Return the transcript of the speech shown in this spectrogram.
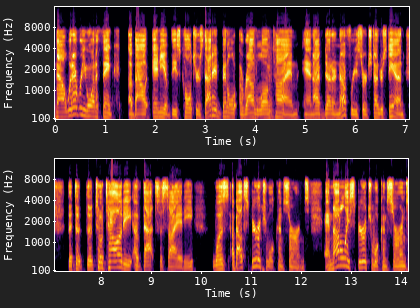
Now, whatever you want to think about any of these cultures, that had been around a long time. And I've done enough research to understand that the, the totality of that society was about spiritual concerns. And not only spiritual concerns,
